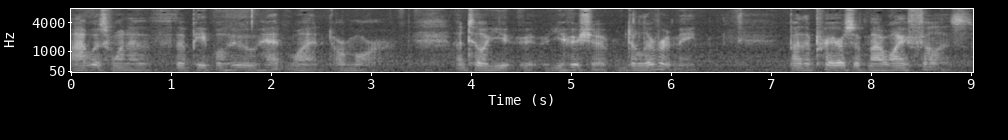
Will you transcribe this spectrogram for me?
I was one of the people who had one or more until Yahusha delivered me by the prayers of my wife Phyllis.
